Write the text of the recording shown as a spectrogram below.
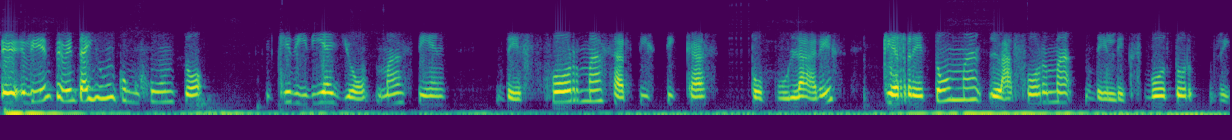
eh, evidentemente hay un conjunto que diría yo más bien de formas artísticas populares que retoman la forma del exvoto re-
